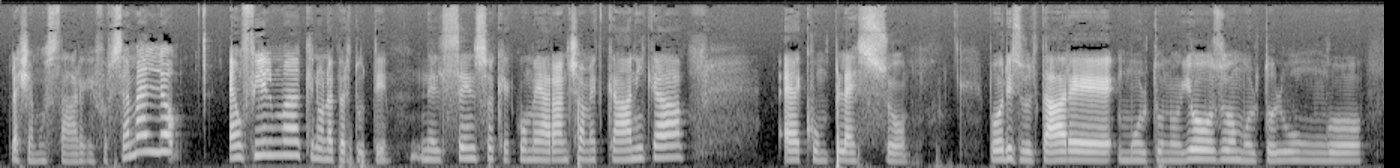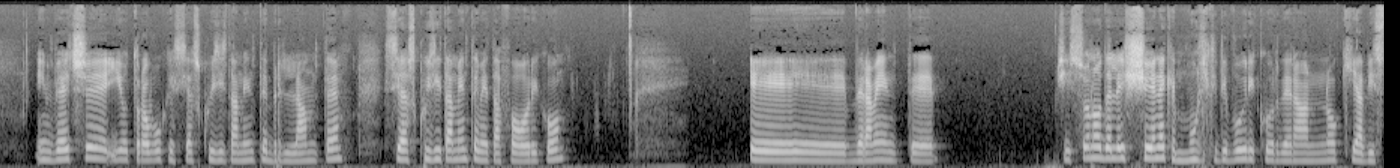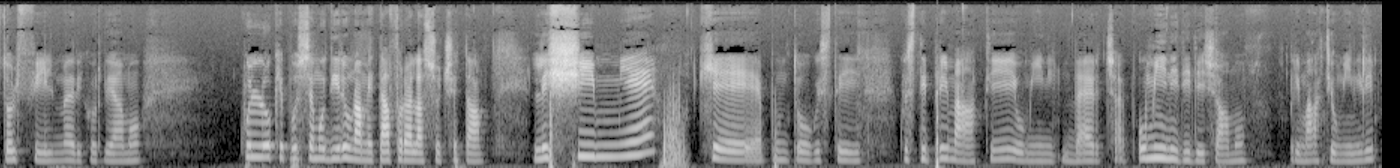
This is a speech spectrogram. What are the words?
lasciamo stare che forse è meglio. È un film che non è per tutti, nel senso che come Arancia Meccanica è complesso, può risultare molto noioso, molto lungo. Invece io trovo che sia squisitamente brillante, sia squisitamente metaforico e veramente ci sono delle scene che molti di voi ricorderanno, chi ha visto il film, ricordiamo quello che possiamo dire una metafora alla società. Le scimmie che appunto questi, questi primati, ominidi, cioè, ominidi diciamo, primati ominidi,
